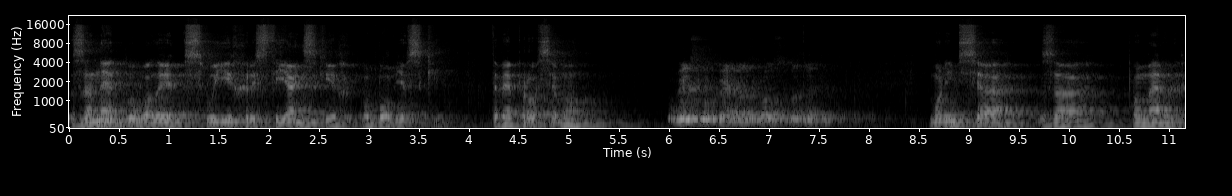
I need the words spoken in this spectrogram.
занедбували своїх християнських обов'язків. Тебе просимо. Вислухай нас, Господи. Молімося за померлих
